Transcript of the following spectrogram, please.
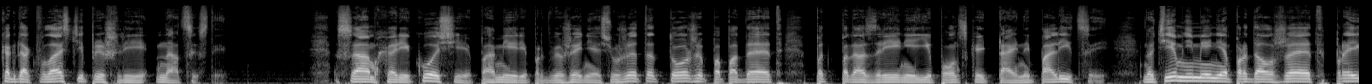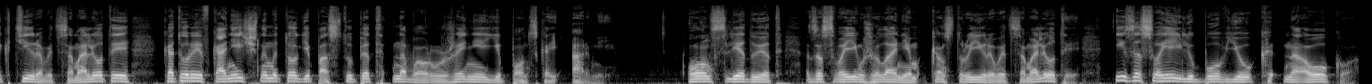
когда к власти пришли нацисты. Сам Харикоси по мере продвижения сюжета тоже попадает под подозрение японской тайной полиции, но тем не менее продолжает проектировать самолеты, которые в конечном итоге поступят на вооружение японской армии. Он следует за своим желанием конструировать самолеты и за своей любовью к Наоко,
